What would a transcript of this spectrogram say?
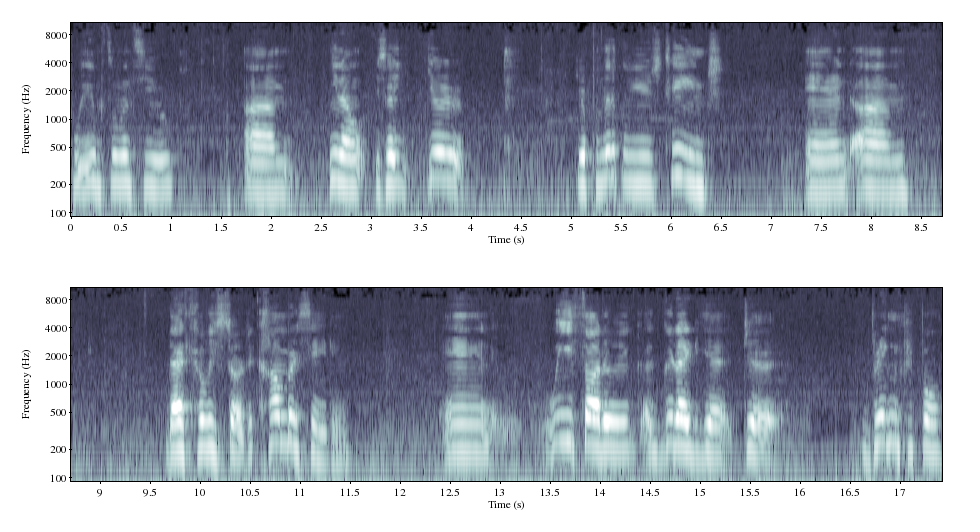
who influence you. Um, you know, so your your political views change, and um, that's how we started conversating, and we thought it was a good idea to bring people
